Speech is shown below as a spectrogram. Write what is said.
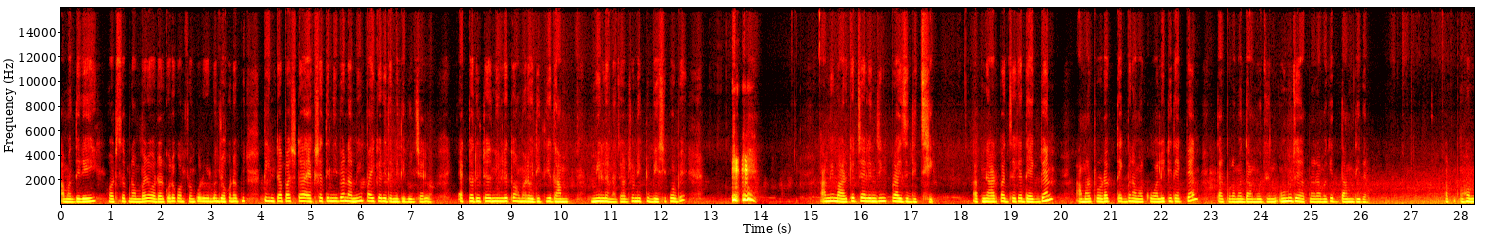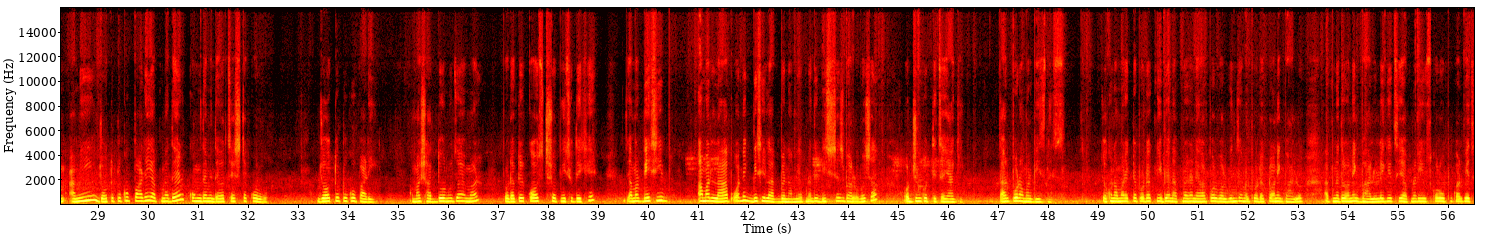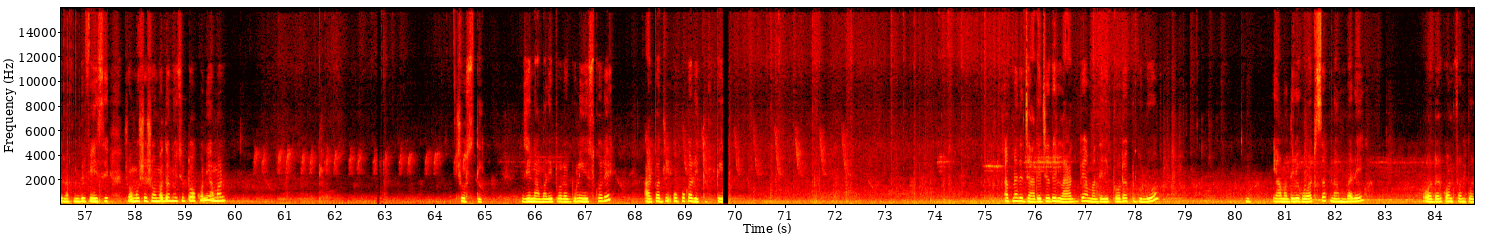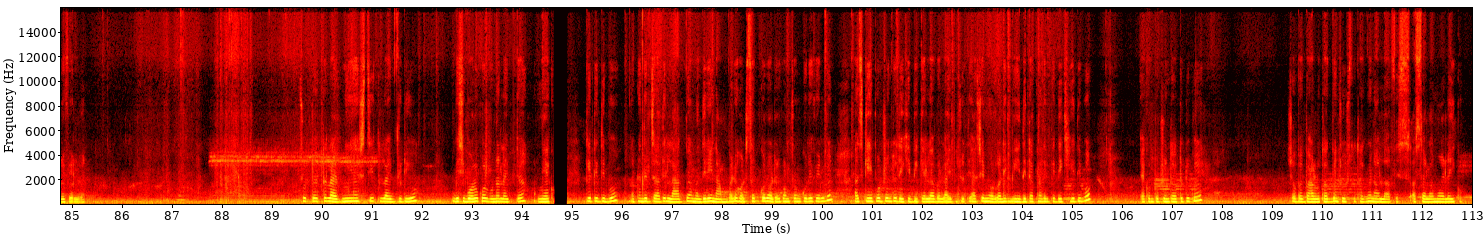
আমাদের এই হোয়াটসঅ্যাপ নাম্বারে অর্ডার করে কনফার্ম করে ফেলবেন যখন আপনি তিনটা, পাঁচটা একসাথে নেবেন, আমি পাইকারি দামে দিব ইনশাল্লাহ একটা, দুইটা নিলে তো আমার ওই দিক দিয়ে দাম মিললে না, যার জন্য একটু বেশি পড়বে। আমি মার্কেট চ্যালেঞ্জিং প্রাইসে দিচ্ছি। আপনি আর পাঁচ জায়গায় দেখবেন, আমার প্রোডাক্ট দেখবেন, আমার কোয়ালিটি দেখবেন, তারপর আমার দাম ওজন- অনুযায়ী আপনারা আমাকে দাম দিবেন। আমি যতটুকু পারি আপনাদের কম দামে দেওয়ার চেষ্টা করব। যতটুকু পারি। আমার সাধ্য অনুযায়ী আমার প্রোডাক্টের কস্ট সব কিছু দেখে, যে আমার বেশি আমার লাভ অনেক বেশি লাগবে না। আমি আপনাদের বিশ্বাস, ভালোবাসা অর্জন করতে চাই আগে। তারপর আমার বিজনেস যখন আমার একটা প্রোডাক্ট নেবেন, আপনারা নেওয়ার পর বলবেন যে আমার প্রোডাক্টটা অনেক ভালো, আপনাদের অনেক ভালো লেগেছে, আপনারা ইউজ করে উপকার পেয়েছেন, আপনাদের ফেসে সমস্যার সমাধান হয়েছে, তখনই আমার স্বস্তি যে না, আমার এই প্রোডাক্টগুলো ইউজ করে আর পাঁচজন উপকারিত। পেয়ে আপনাদের যাদের যাদের লাগবে আমাদের এই প্রোডাক্টগুলো আমাদের এই হোয়াটসঅ্যাপ নাম্বারে অর্ডার কনফার্ম করে ফেলবেন। ছোট্ট একটা লাইভ নিয়ে আসছি লাইভ ভিডিও বেশি বড় করব না লাইভটা আমি এখন কেটে দিব। আপনাদের যাদের লাগবে আমাদের এই নাম্বারে হোয়াটসঅ্যাপ করে অর্ডার কনফার্ম করে ফেলবেন। আজকে এই পর্যন্ত দেখি বিকেলে আবার লাইভ যদি আসে, আমি অর্গানিক মেহেদিটা আপনাদেরকে দেখিয়ে দিব। এখন পর্যন্ত অতটুকুই সবাই ভালো থাকবেন, সুস্থ থাকবেন। আল্লাহ হাফিজ। আসসালামু আলাইকুম।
